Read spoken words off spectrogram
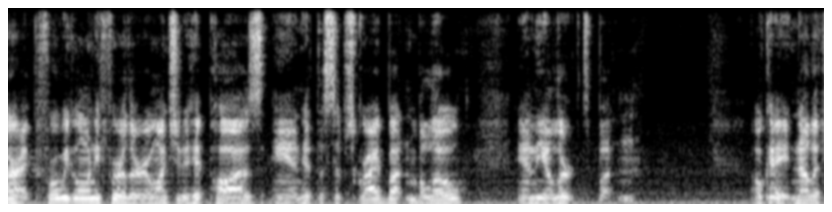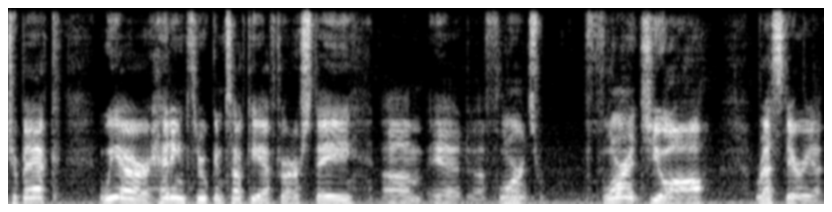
All right, before we go any further, I want you to hit pause and hit the subscribe button below and the alerts button. Okay, now that you're back, we are heading through Kentucky after our stay um, at uh, Florence, Florence, you all rest area.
